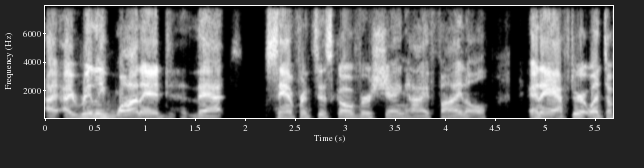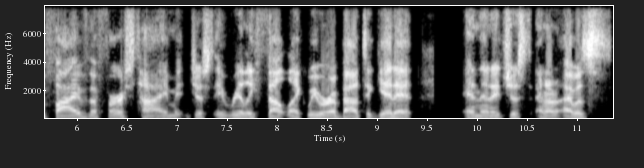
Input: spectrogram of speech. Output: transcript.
I, I really wanted that San Francisco versus Shanghai final, and after it went to five the first time, it just it really felt like we were about to get it, and then it just I don't I was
